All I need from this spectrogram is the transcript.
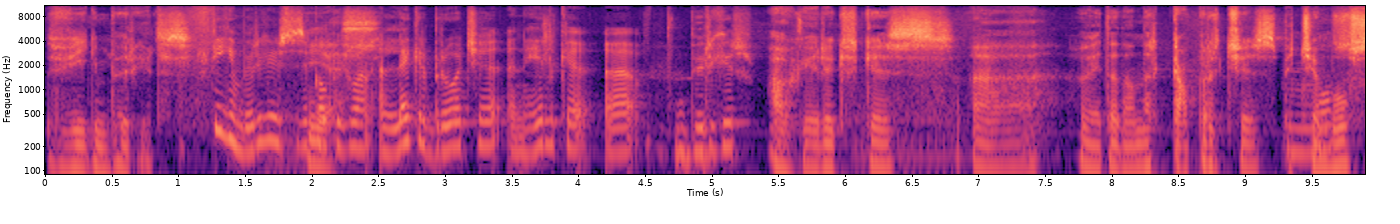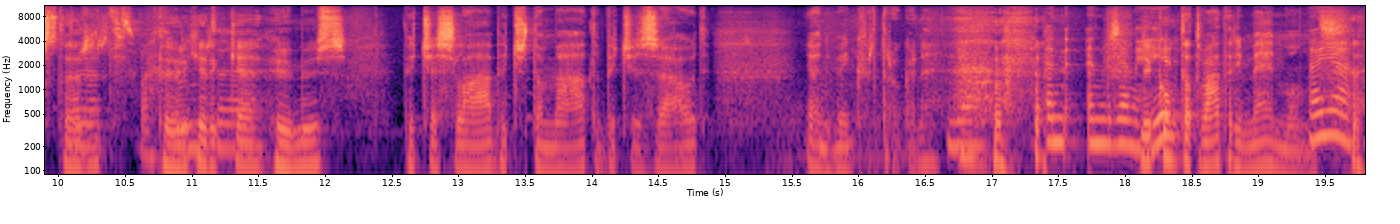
Vegan burgers. Vegan burgers. Dus ik koop je gewoon een lekker broodje, een heerlijke uh, burger. Augurkjes, uh, hoe heet dat dan? Kappertjes, beetje mosterd, mosterd burgerke, hummus, beetje sla, beetje tomaten, beetje zout. Ja, nu ben ik vertrokken. Hè. Ja. En, en er zijn nu komt dat water in mijn mond. Ah, ja.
